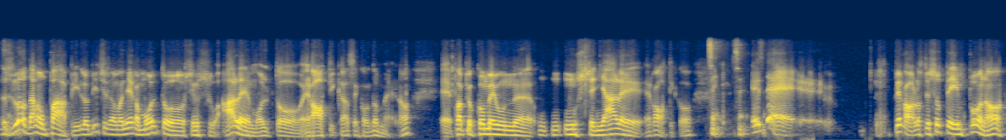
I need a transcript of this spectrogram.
slow down papi lo dice in una maniera molto sensuale, molto erotica, secondo me, no? Eh, proprio come un, un- un segnale erotico. Sì, sì, Ed sì. è, però allo stesso tempo, no,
